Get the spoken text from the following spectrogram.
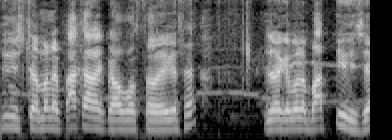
জিনিসটা মানে পাকার একটা অবস্থা হয়ে গেছে যেটাকে বলে বাড়তি হয়েছে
